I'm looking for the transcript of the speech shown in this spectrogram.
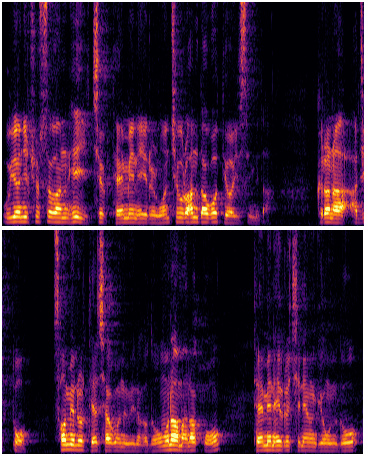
위원이 출석하는 회의 즉 대면 회의를 원칙으로 한다고 되어 있습니다. 그러나 아직도 서면으로 대체하고 있는 위원회가 너무나 많았고 대면 회의로 진행한 경우도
